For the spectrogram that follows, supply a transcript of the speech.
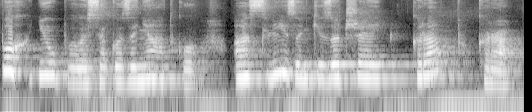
Похнюпилося козенятко, а слізоньки з очей крап-крап.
